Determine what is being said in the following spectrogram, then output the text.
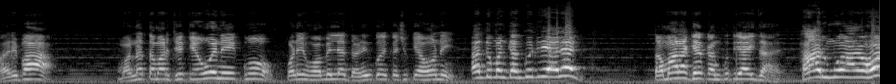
અરે બા મને તમારે જે કહેવું હોય ને એ કહો પણ એ હોમિલ્યા ધણી કોઈ કશું કહેવો નહીં. અને તું મને કંકુતરી આલે ને? તમારા ઘેર કંકુતરી આવી જાય. હાર હું આવ્યો હો.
